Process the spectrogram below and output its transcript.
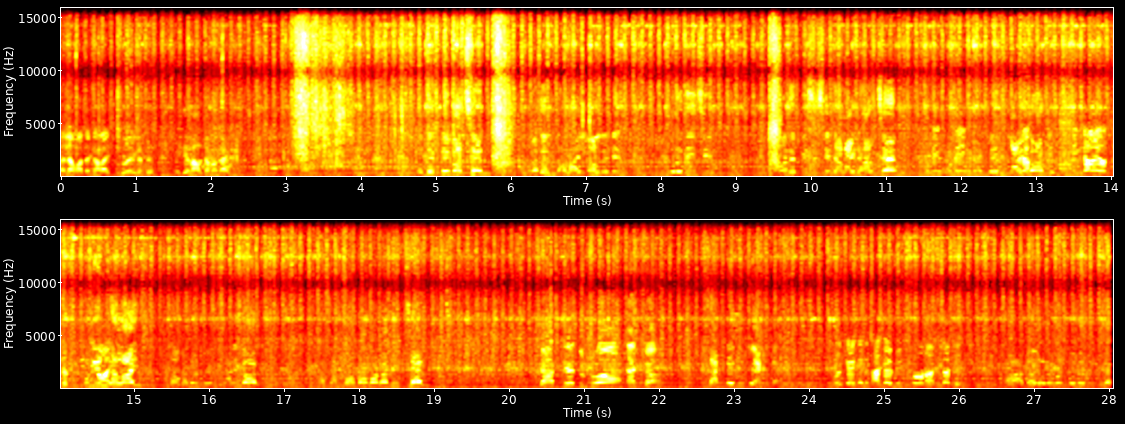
তাহলে আমাদের ঢালাই শুরু হয়ে গেছে। এই যে লাল জামা গায়ে। তো দেখতেই পাচ্ছেন আমাদের ঢালাই অলরেডি শুরু করে দিয়েছি। আমাদের পিসিসি ঢালাই ঢালছে। মেন ঢালাই হচ্ছে পুটিং ঢালাই। তো আমাদের মেন কারিগর। আচ্ছা কটা কটা দিচ্ছেন? চারটে দুটো একটা। চারটে দুটো একটা। ওইটা এখানে থাকে মিক্স করো না ঠিক আছে? হ্যাঁ দাদা যখন বলে দিচ্ছে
